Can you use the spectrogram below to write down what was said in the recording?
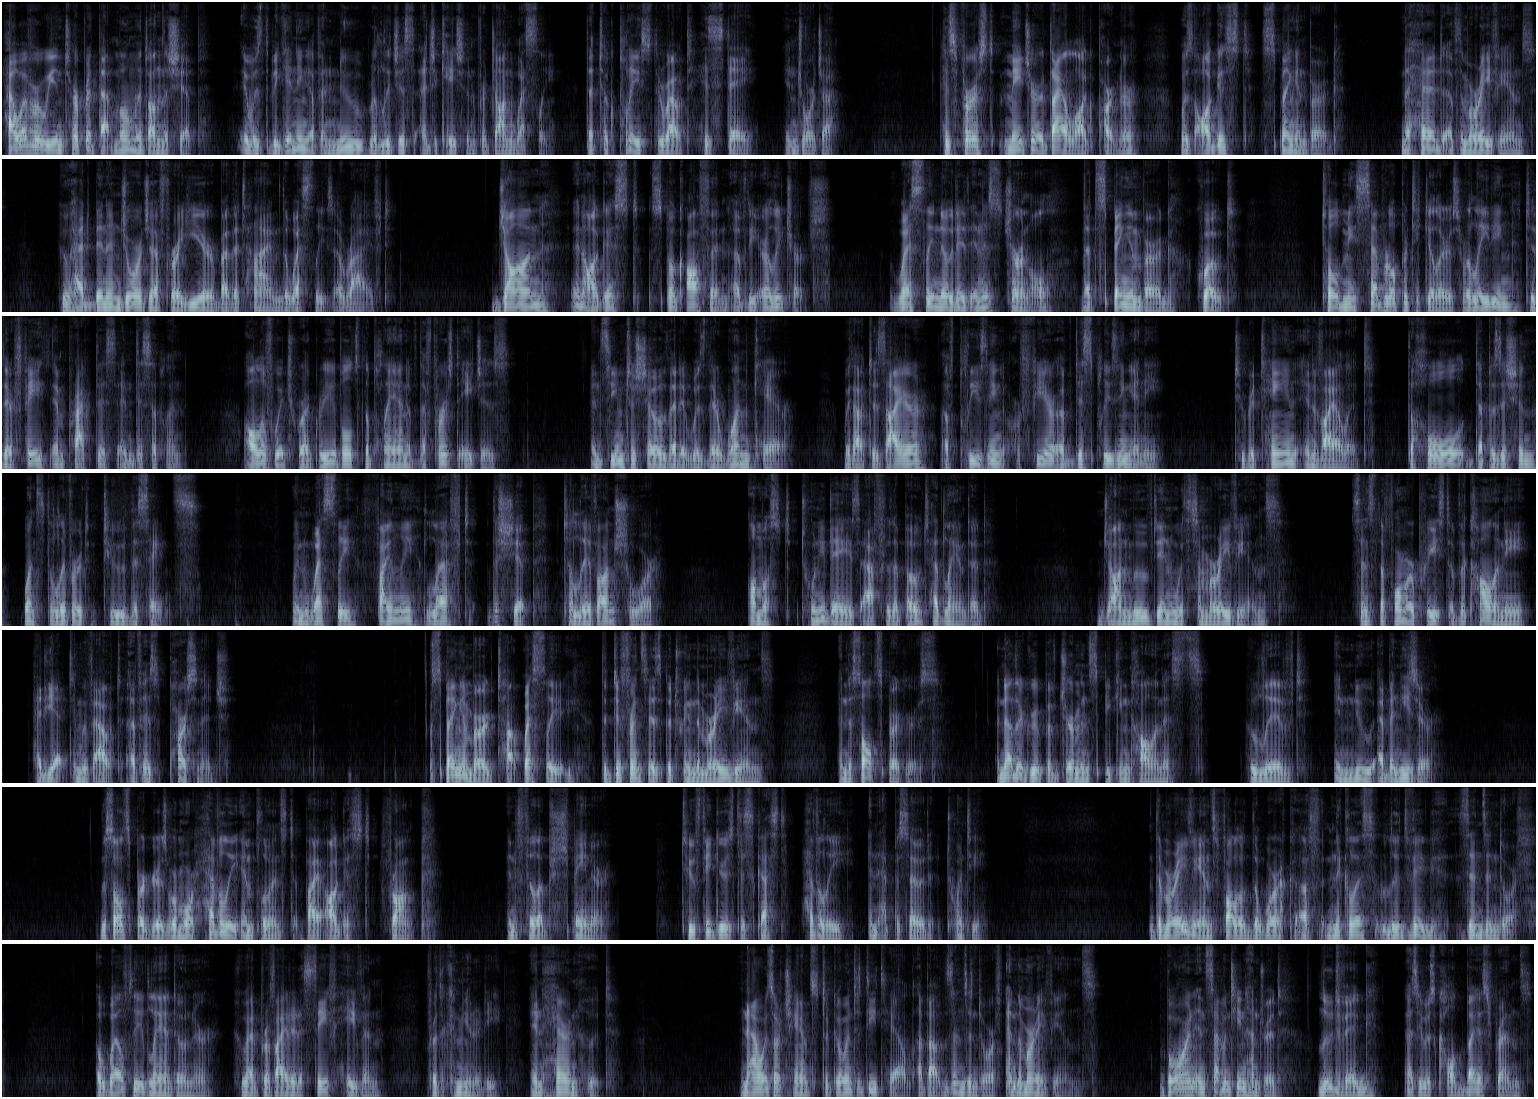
However, we interpret that moment on the ship, it was the beginning of a new religious education for John Wesley that took place throughout his stay in Georgia. His first major dialogue partner was August Spangenberg, the head of the Moravians, who had been in Georgia for a year by the time the Wesleys arrived. John and August spoke often of the early church. Wesley noted in his journal that Spangenberg, quote, told me several particulars relating to their faith and practice and discipline, all of which were agreeable to the plan of the first ages, and seemed to show that it was their one care, without desire of pleasing or fear of displeasing any, to retain inviolate the whole deposition once delivered to the saints. When Wesley finally left the ship to live on shore, almost twenty days after the boat had landed, John moved in with some Moravians, since the former priest of the colony had yet to move out of his parsonage. Spangenberg taught Wesley the differences between the Moravians and the Salzburgers, another group of German speaking colonists who lived in New Ebenezer the Salzburgers were more heavily influenced by August Francke and Philip Spener, two figures discussed heavily in episode 20. The Moravians followed the work of Nicholas Ludwig Zinzendorf, a wealthy landowner who had provided a safe haven for the community in Herrnhut. Now is our chance to go into detail about Zinzendorf and the Moravians. Born in 1700, Ludwig, as he was called by his friends,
